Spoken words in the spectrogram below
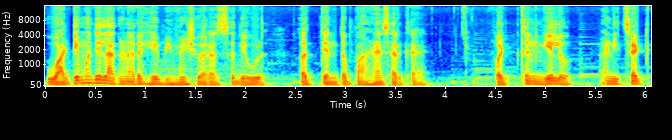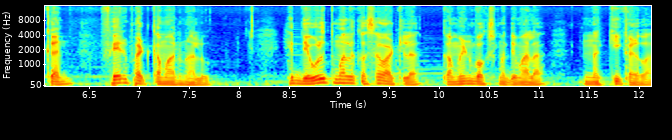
वाटेमध्ये लागणारं हे भीमेश्वराचं देऊळ अत्यंत पाहण्यासारखं आहे. पटकन गेलो आणि चटकन फेरफटका मारून आलो. हे देऊळ तुम्हाला कसं वाटलं? कमेंट बॉक्समध्ये मला नक्की कळवा.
